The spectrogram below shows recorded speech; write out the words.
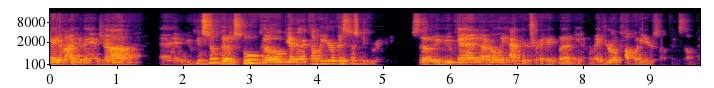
paid, high demand job. And you can still go to school, go get a couple year business degree. So you can not only have your trade, but you know, make your own company or something someday.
